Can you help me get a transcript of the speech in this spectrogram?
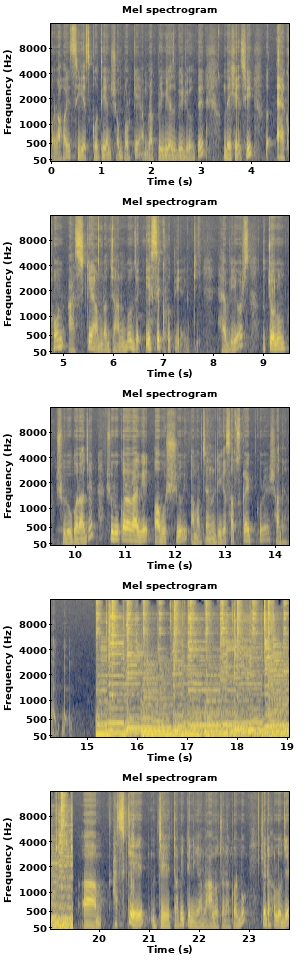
করা হয় সিএস খতিয়ান সম্পর্কে আমরা প্রিভিয়াস ভিডিওতে দেখেছি। তো এখন আজকে আমরা জানব যে এসে খতিয়ান কি। হ্যাঁ ভিউয়ার্স তো চলুন শুরু করা যাক। শুরু করার আগে অবশ্যই আমার চ্যানেলটিকে সাবস্ক্রাইব করে সাথে থাকবেন। আজকে যে টপিকটা নিয়ে আমরা আলোচনা করব, সেটা হলো যে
